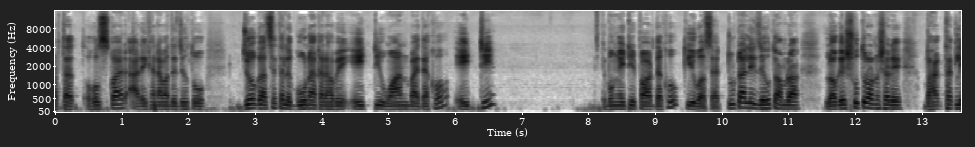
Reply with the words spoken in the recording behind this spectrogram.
অর্থাৎ হোল স্কোয়ার আর এখানে আমাদের যেহেতু যোগ আছে, তাহলে গুণ আকারে হবে এইটটি ওয়ান বাই দেখো এইটটি এবং এইটির পাওয়ার দেখো কিউব আছে। আর টোটালি যেহেতু আমরা লগের সূত্র অনুসারে ভাগ থাকলে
